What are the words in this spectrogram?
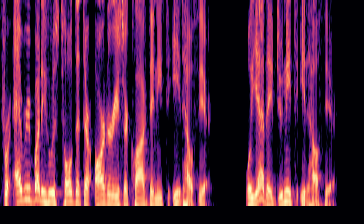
for everybody who is told that their arteries are clogged. They need to eat healthier. Well, yeah, they do need to eat healthier.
